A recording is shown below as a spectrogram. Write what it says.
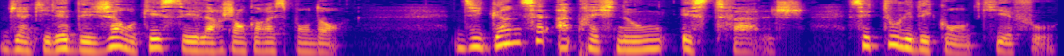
bien qu'il ait déjà encaissé l'argent correspondant. Die ganze Abrechnung ist falsch. C'est tout le décompte qui est faux.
